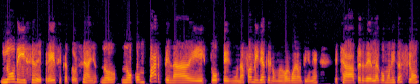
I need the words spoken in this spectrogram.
no dice de 13, 14 años, no, no comparte nada de esto en una familia que a lo mejor, bueno, tiene echada a perder la comunicación,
